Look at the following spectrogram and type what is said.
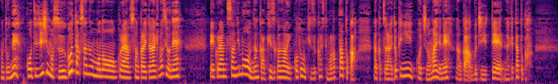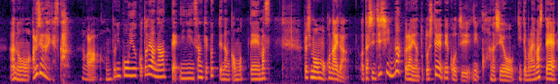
本当ね、コーチ自身もすごいたくさんのものをクライアントさんからいただきますよね。で、クライアントさんにもなんか気づかないことを気づかせてもらったとか、なんか辛い時にコーチの前でね、なんか愚痴言って泣けたとか、あの、あるじゃないですか。だから、本当にこういうことだよなって、二人三脚ってなんか思ってます。私ももうこの間、私自身がクライアントとしてね、コーチに話を聞いてもらいまして、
